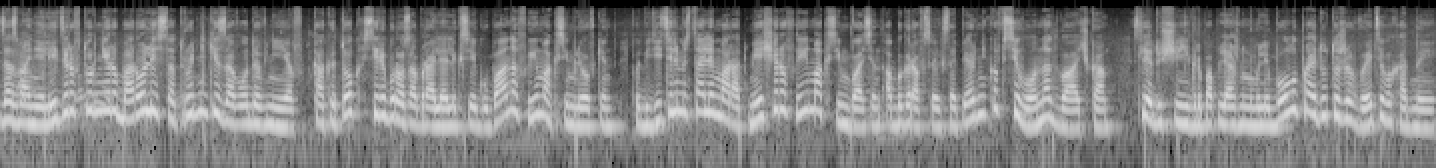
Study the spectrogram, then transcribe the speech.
За звание лидеров турнира боролись сотрудники завода «Вниев». Как итог, серебро забрали Алексей Губанов и Максим Левкин. Победителями стали Марат Мещеров и Максим Васин, обыграв своих соперников всего на два очка. Следующие игры по пляжному волейболу пройдут уже в эти выходные.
